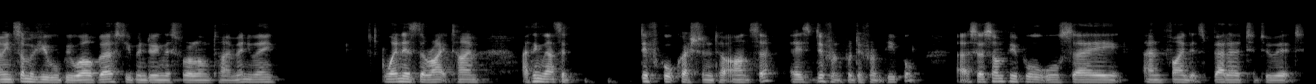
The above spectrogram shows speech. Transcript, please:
mean, some of you will be well versed. You've been doing this for a long time anyway. When is the right time? I think that's a difficult question to answer. It's different for different people. Uh, so some people will say and find it's better to do it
